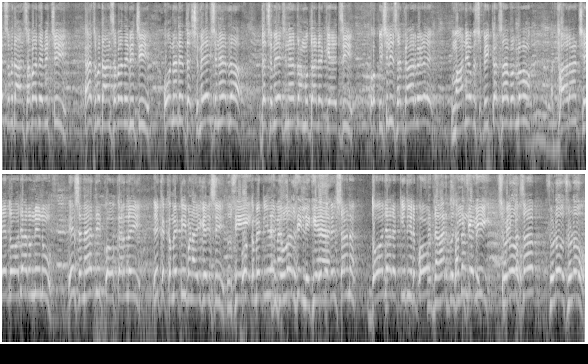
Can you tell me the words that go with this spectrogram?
ਇਸ ਵਿਧਾਨ ਸਭਾ ਦੇ ਵਿੱਚ ਹੀ ਇਸ ਵਿਧਾਨ ਸਭਾ ਦੇ ਵਿੱਚ ਹੀ ਉਹਨਾਂ ਨੇ ਦਸ਼ਮੇਸ਼ ਨਹਿਰ ਦਾ ਦਸ਼ਮੇਸ਼ ਨਹਿਰ ਦਾ ਮੁੱਦਾ ਲੈ ਕੇ ਆਏ ਸੀ। ਉਹ ਪਿਛਲੀ ਸਰਕਾਰ ਵੇਲੇ ਮਾਨਯੋਗ ਸਪੀਕਰ ਸਾਹਿਬ ਵੱਲੋਂ 18 6 2019 ਨੂੰ ਇਸ ਨਹਿਰ ਦੀ ਕੋਕ ਕਰਨ ਲਈ ਇੱਕ ਕਮੇਟੀ ਬਣਾਈ ਗਈ ਸੀ। ਉਹ ਕਮੇਟੀ ਦੇ ਮੈਂਬਰ ਤੁਸੀਂ ਲਿਖਿਆ ਸਨ 2021 ਦੀ ਰਿਪੋਰਟ ਸਰਦਾਰ ਦੇ ਸਿੰਘ ਜੀ ਸੁਣੋ ਸਪੀਕਰ ਸਾਹਿਬ ਸੁਣੋ ਸੁਣੋ।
